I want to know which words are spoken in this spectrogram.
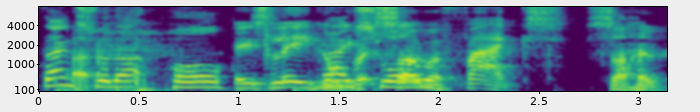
thanks for that, Paul. It's legal, Nice but so are fags. So,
